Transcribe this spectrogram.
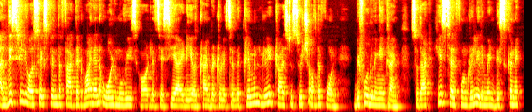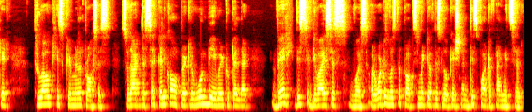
And this really also explains the fact that while in old movies or let's say CID or Crime Patrol itself, the criminal really tries to switch off the phone before doing a crime so that his cell phone really remain disconnected throughout his criminal process so that the telecom operator won't be able to tell that where this devices was or what was the proximity of this location at this point of time itself.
